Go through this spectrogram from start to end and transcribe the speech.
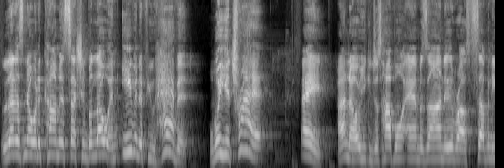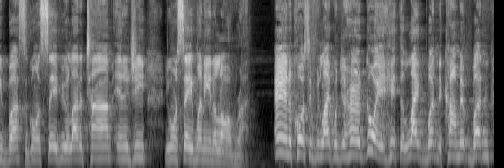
Let us know in the comment section below. And even if you haven't, will you try it? Hey, I know you can just hop on Amazon. They're around 70 bucks. It's going to save you a lot of time, energy. You're to save money in the long run. And of course, if you like what you heard, go ahead and hit the like button, the comment button,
